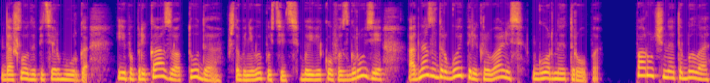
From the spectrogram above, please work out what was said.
Дошло до Петербурга, и по приказу оттуда, чтобы не выпустить боевиков из Грузии, одна за другой перекрывались горные тропы. Поручено это было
